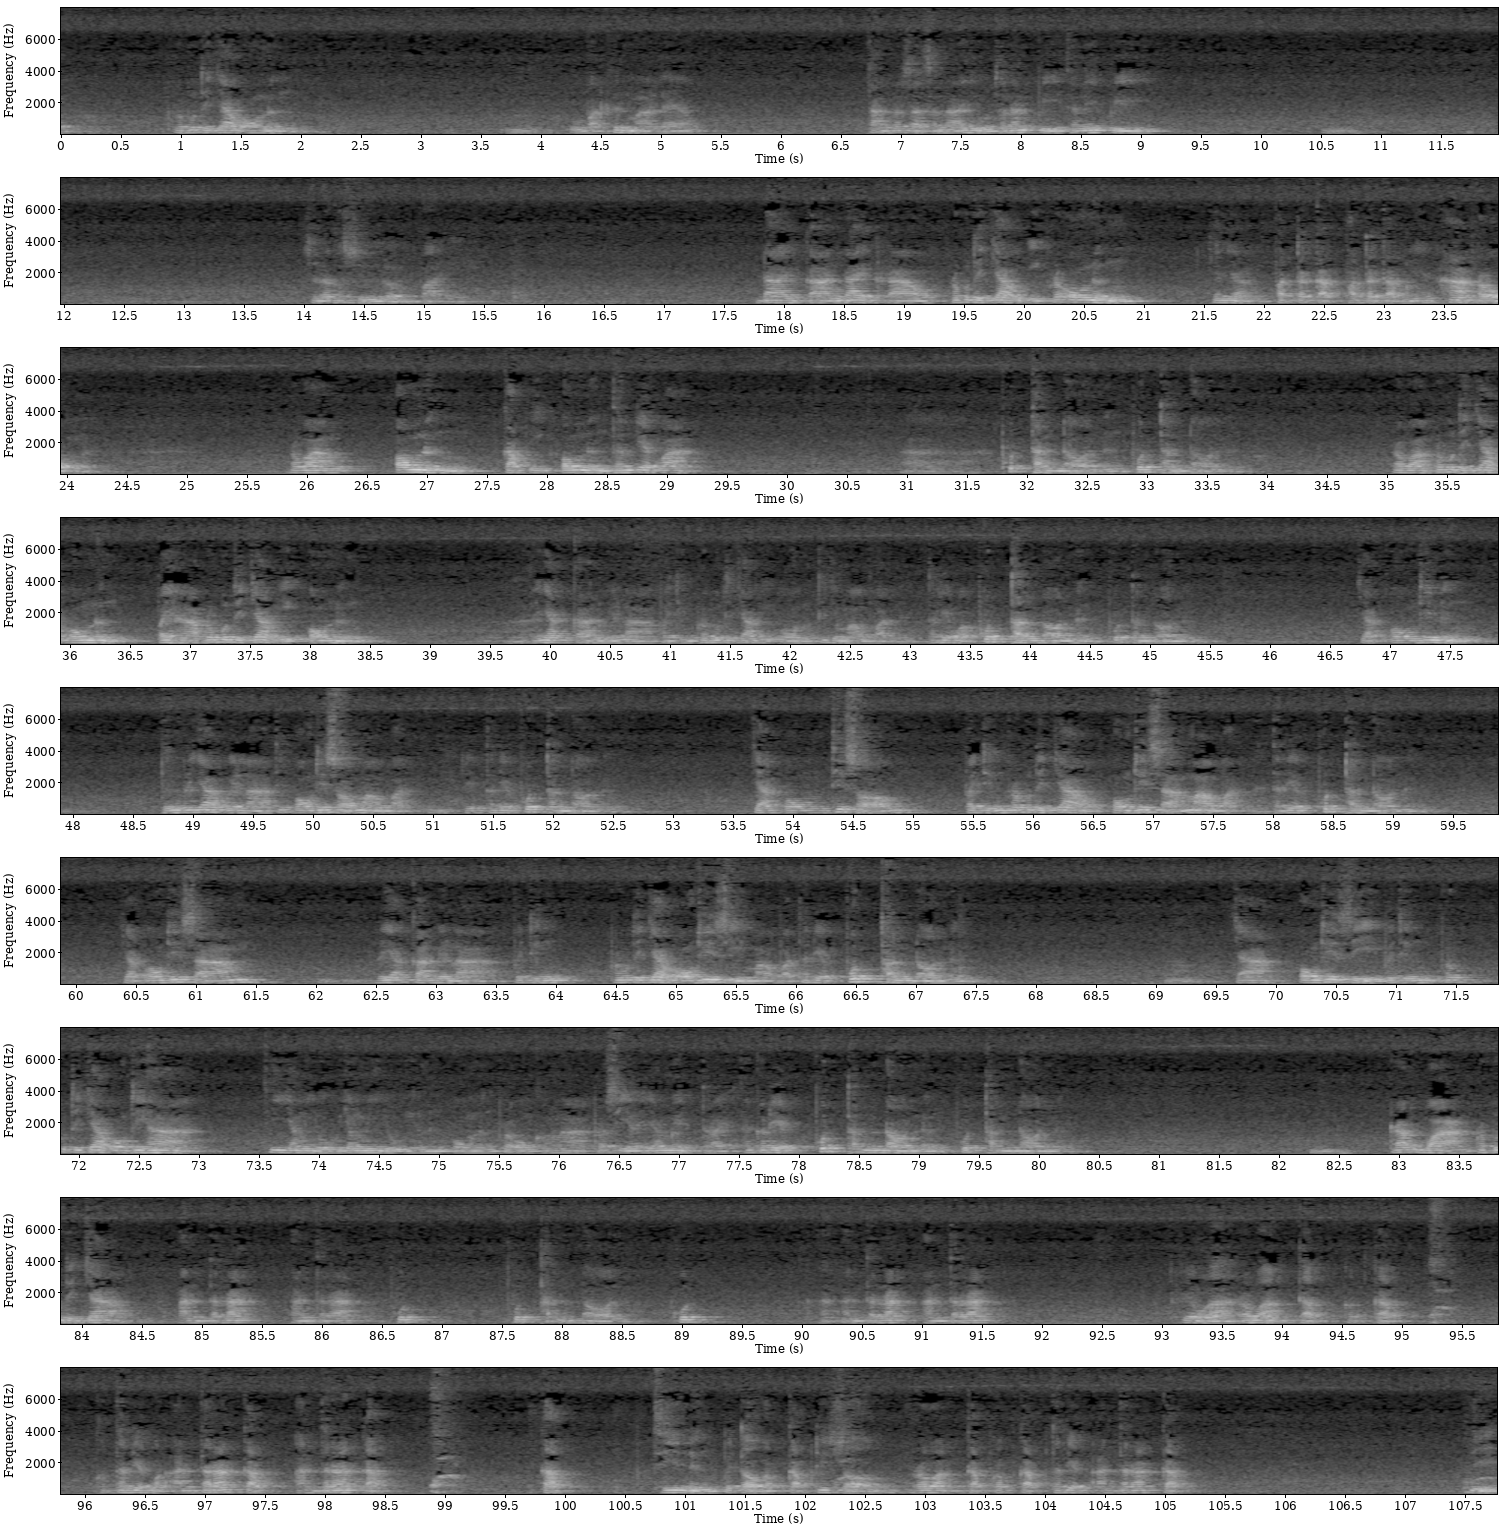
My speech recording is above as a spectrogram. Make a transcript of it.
พระพุทธเจ้าองค์หนึ่ง อุบัติขึ้นมาแล้วตั้งพระศาสนาอยู่เท่านั้นปีเท่านี้ปี เสร็จแล้วก็เสื่อมไป ได้การได้คราว พระพุทธเจ้าอีกพระองค์หนึ่งเช่นอย่างพัตตกับพัตตกับนี้ห้าพระองค์ ระหว่างองค์หนึ่งกับอีกองค์หนึ่งท่านเรียกว่าพุทธันดรหนึ่งพุทธันดรหนึ่งระหว่างพระพุทธเจ้าองค์หนึ่ง ไปหาพระพุทธเจ้าอีกองค์หนึ่งระยะการเวลาไปถึงพระพุทธเจ้าอีกองค์ที่จะมาบัตรท่านเรียกว่าพุทธันดรหนึ่งพุทธันดรหนึ่งจากองค์ที่หนึ่งถึงระยะเวลาที่องค์ที่สองมาบัตรท่านเรียกพุทธันดรหนึ่งจากองค์ที่สอง ไปถึงพระพุทธเจ้า องค์ที่สามมาบัตจะเรียกพุทธันดรหนึ่งจากองค์ที่สามระยะการเวลาไปถึงพระพุทธเจ้าองค์ที่สี่มาบัตจะเรียกพุทธันดรหนึ่งจากองค์ที่สี่ไปถึงพระพุทธเจ้าองค์ที่ห้าที่ยังอยู่ยังมีอยู่อีกหนึ่งองค์หนึ่งพระองค์ข้างหน้า พระศรีอริยเมตไตรท่านก็เรียกพุทธันดรหนึ่งพุทธันดรหนึ่งระหว่างพระพุทธเจ้า อันตระอันตระพุทธพุทธันดรพุทธอันตรอันตรเรียกว่าระหว่างกับกับกับเขาท่านเรียกว่าอันตรกับอันตรกับกับที่หนึ่งไปต่อกับกับที่สองระหว่างกับกับกับท่านเรียกอันตรกับนี่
